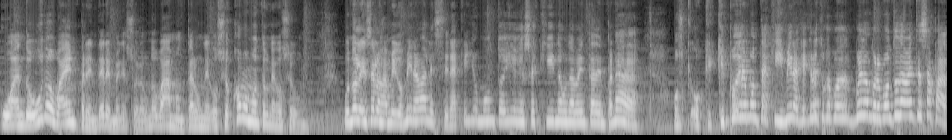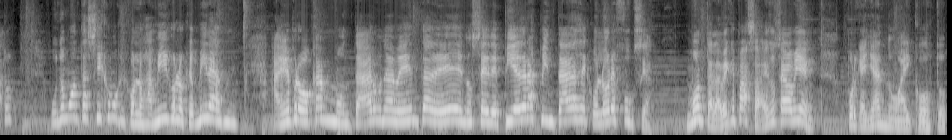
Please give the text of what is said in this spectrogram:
Cuando uno va a emprender en Venezuela, uno va a montar un negocio, ¿cómo monta un negocio uno? Uno le dice a los amigos, mira, vale, ¿será que yo monto ahí en esa esquina una venta de empanadas? ¿O, qué, qué podré montar aquí? Mira, ¿qué crees tú que puedo? Bueno, pero monto una venta de zapatos. Uno monta así como que con los amigos, lo que, mira, a mí me provoca montar una venta de, no sé, de piedras pintadas de colores fucsia. Montala, ve qué pasa, eso se va bien. Porque allá no hay costo,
